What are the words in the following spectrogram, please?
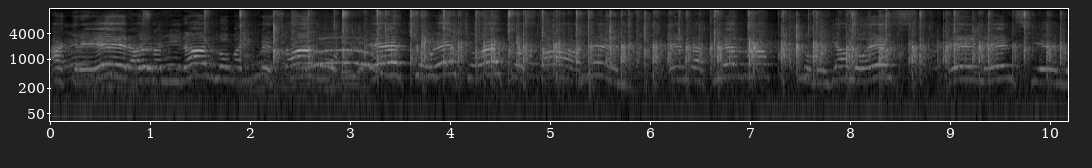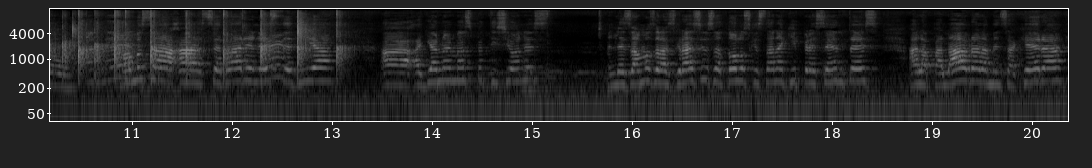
a creer, hasta mirarlo manifestado. Hecho, hecho, hecho está. Amén. En la tierra como ya lo es en el cielo. Vamos a, cerrar en este día. Uh, ya no hay más peticiones. Les damos las gracias a todos los que están aquí presentes a la palabra, a la mensajera.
